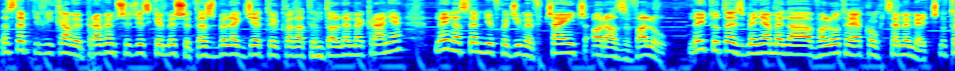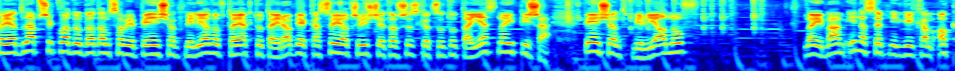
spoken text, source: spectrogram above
Następnie klikamy prawym przyciskiem myszy też byle gdzie, tylko na tym dolnym ekranie. No i następnie wchodzimy w Change oraz Value. No i tutaj zmieniamy na walutę, jaką chcemy mieć. No to ja dla przykładu dodam sobie 50 milionów, to jak tutaj robię, kasuję oczywiście to wszystko, co tutaj jest, no i piszę 50 milionów. No i mam i następnie klikam OK.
